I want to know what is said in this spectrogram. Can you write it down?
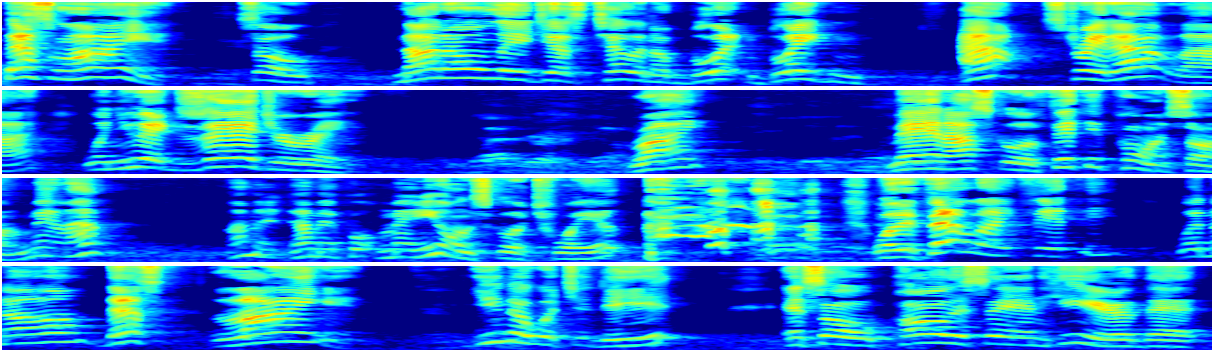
That's lying. So not only just telling a blatant out, straight out lie, when you exaggerate. Right? Man, I scored 50 points on him. Man, how, how many, how many? Man, you only scored 12. well, it felt like 50. Well, no, that's lying. You know what you did. And so Paul is saying here that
